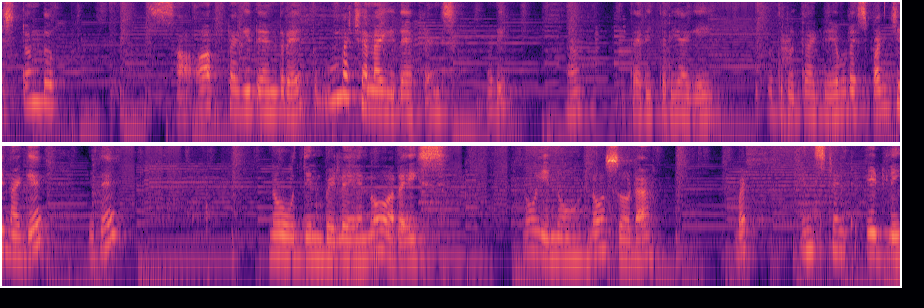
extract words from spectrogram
ಎಷ್ಟೊಂದು ಸಾಫ್ಟಾಗಿದೆ ಅಂದರೆ ತುಂಬ ಚೆನ್ನಾಗಿದೆ ಫ್ರೆಂಡ್ಸ್ ನೋಡಿ, ಹಾಂ, ತರಿ ತರಿಯಾಗಿ ಉದ್ರುದ್ದಾಗಿ ಒಳ್ಳೆ ಸ್ಪಂಜಿನಾಗೆ ಇದೆ. ನೋ ಉದ್ದಿನ ಬೇಳೆ, ನೋ ರೈಸ್ ನೋ ಏನು, no soda but instant idli,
